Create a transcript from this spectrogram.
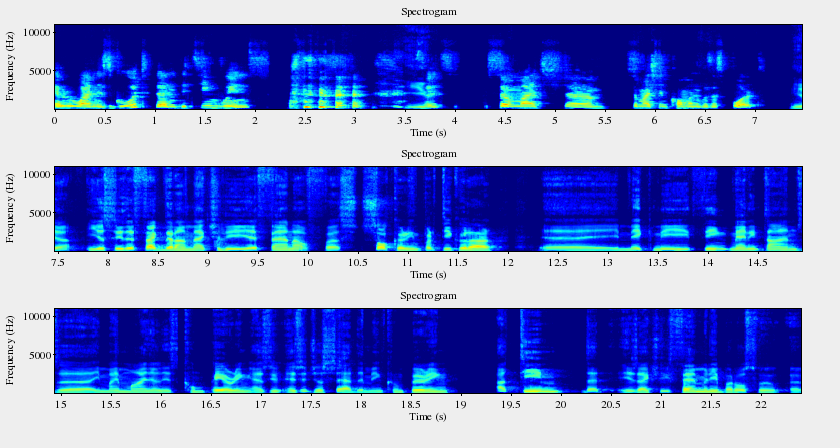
everyone is good, then the team wins. you, so it's so much um, so much in common with the sport. Yeah, you see the fact that I'm actually a fan of uh, soccer in particular. Uh, make me think many times uh, in my mind at least comparing as you as you just said i mean comparing a team that is actually family, but also uh,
